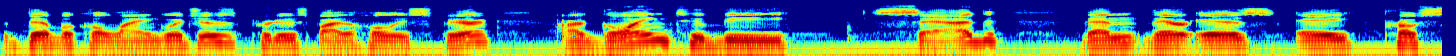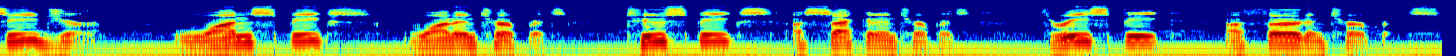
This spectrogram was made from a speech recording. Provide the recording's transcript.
the biblical languages produced by the Holy Spirit are going to be said, then there is a procedure. One speaks, one interprets. Two speaks, a second interprets. Three speak, a third interprets.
